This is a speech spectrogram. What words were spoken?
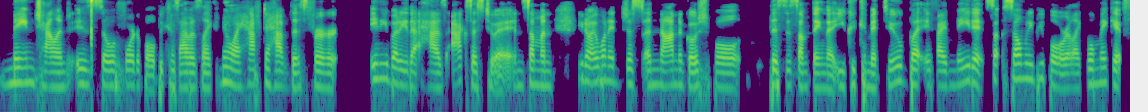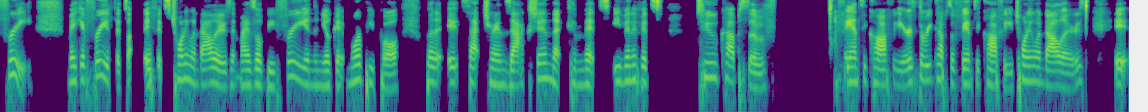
main challenge is so affordable because I was like, no, I have to have this for anybody that has access to it. And someone, you know, I wanted just a non-negotiable this is something that you could commit to but if i made it so, so many people were like well make it free. Make it free. If it's if it's $21 it might as well be free and then you'll get more people. But it's that transaction that commits even if it's two cups of fancy coffee or three cups of fancy coffee, $21. It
